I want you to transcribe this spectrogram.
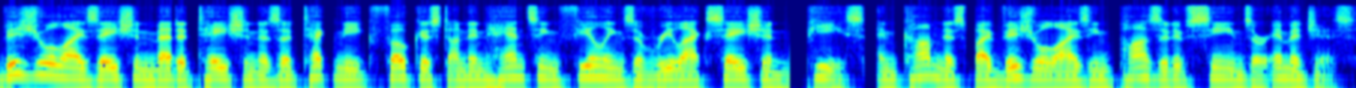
Visualization meditation is a technique focused on enhancing feelings of relaxation, peace, and calmness by visualizing positive scenes or images.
